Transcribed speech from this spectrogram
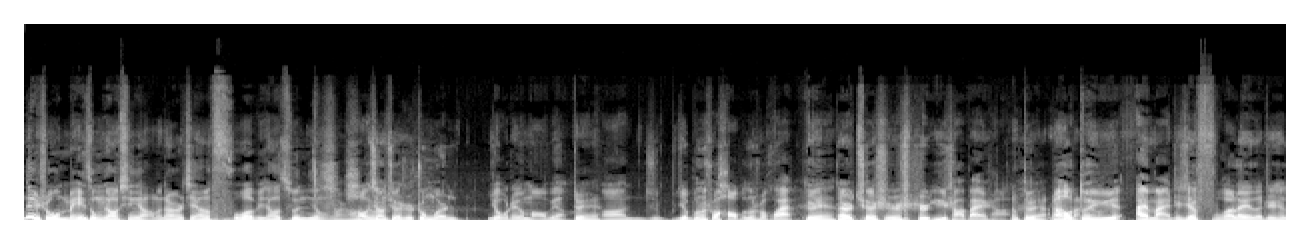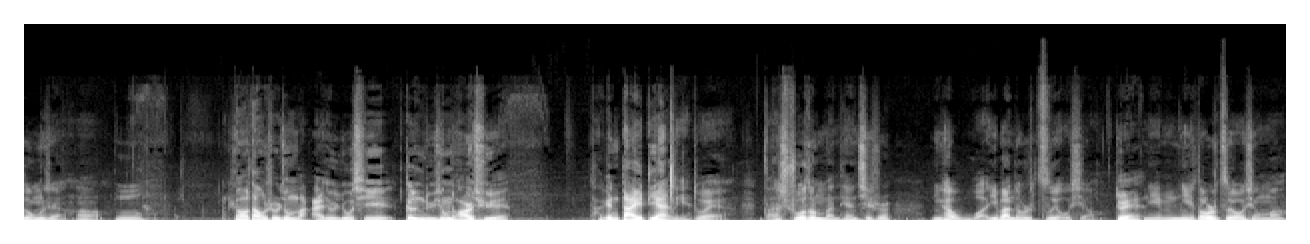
那时候没宗教信仰嘛，但是见了佛比较尊敬好像确实中国人有这个毛病对啊，就也不能说好，不能说坏，对但是确实是遇啥拜啥。对。然后对于爱买这些佛类的这些东西，嗯，嗯，然后当时就买，就尤其跟旅行团去，他给你带一店里，对，咱说这么半天，其实你看我一般都是自由行，对你你都是自由行吗？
